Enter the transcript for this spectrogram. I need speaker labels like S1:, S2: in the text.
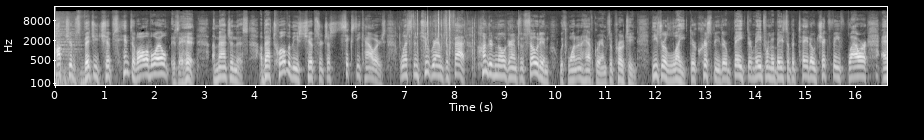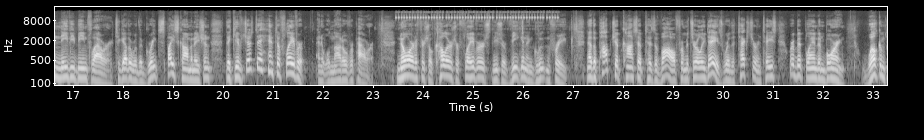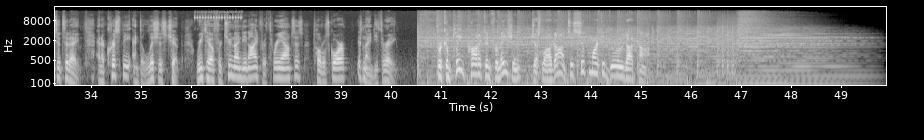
S1: Popchips Veggie Chips Hint of Olive Oil is a hit. Imagine this. About 12 of these chips are just 60 calories, less than 2 grams of fat, 100 milligrams of sodium with 1.5 grams of protein. These are light, they're crispy, they're baked, they're made from a base of potato, chickpea flour, and navy bean flour, together with a great spice combination that gives just a hint of flavor and it will not overpower. No artificial colors or flavors. These are vegan and gluten-free. Now, the pop chip concept has evolved from its early days where the texture and taste were a bit bland and boring. Welcome to today, and a crispy and delicious chip. Retail for $2.99 for three ounces. Total score is 93. For complete product information, just log on to supermarketguru.com.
